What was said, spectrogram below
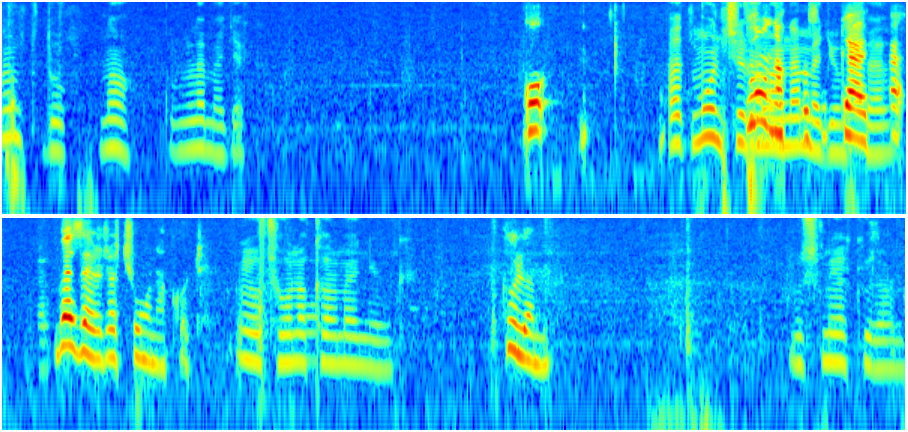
Nem tudok. Na, akkor lemegyek. Go, Hát Moncsira már nem megyünk kell. fel. Fe- Vezesd a csónakot. Jó, csónakkal menjünk. Külön. Most miért külön?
